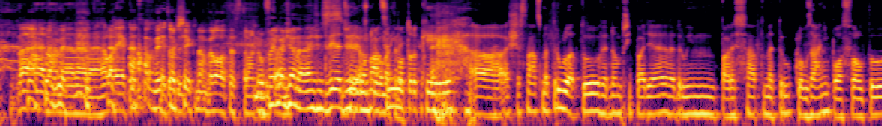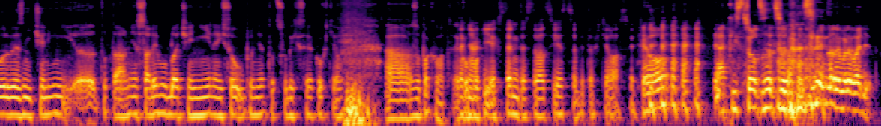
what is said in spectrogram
ne, ne, ne, ne, ne, hele, jako, aby jako, to všechno bylo testované. Doufejme, že ne, že dvě, dvě rozmlácené motorky, 16 metrů letu v jednom případě, ve druhém 50 metrů klouzání po asfaltu, dvě zničený uh, totálně sady v oblečení, nejsou úplně to, co bych si jako chtěl uh, zopakovat. Tak jako nějaký po... externí testovací jezdce by to chtěl asi. Jo, nějaký střelce, co, co jim to nebude vadit.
